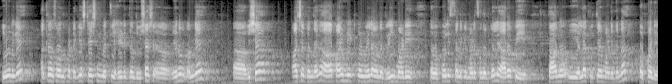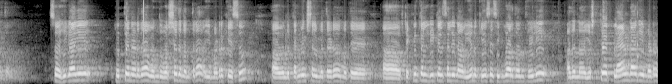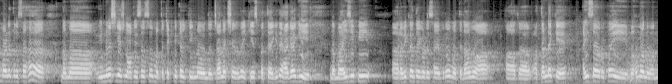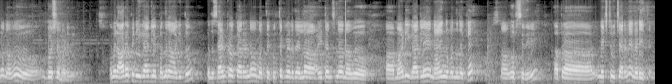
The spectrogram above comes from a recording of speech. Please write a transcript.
ಇವನಿಗೆ ಅಕ್ರಮ ಸಂಬಂಧಪಟ್ಟಕ್ಕೆ ಸ್ಟೇಷನ್ ಮೆಟ್ಲು ಹೇಳಿದ್ದಂಥ ವಿಶೇಷ ಏನು, ನಮಗೆ ವಿಷಯ ಆಚೆ ಬಂದಾಗ ಆ ಪಾಯಿಂಟ್ ಇಟ್ಕೊಂಡ ಮೇಲೆ ಅವನ್ನ ಗ್ರಿಲ್ ಮಾಡಿ, ನಮ್ಮ ಪೊಲೀಸ್ ತನಿಖೆ ಮಾಡಿದ ಸಂದರ್ಭದಲ್ಲಿ ಆರೋಪಿ ತಾನು ಈ ಎಲ್ಲ ಕೃತ್ಯ ಮಾಡಿದ್ದನ್ನು ಒಪ್ಕೊಂಡಿರ್ತಾನೆ. ಸೊ ಹೀಗಾಗಿ ಕೃತ್ಯ ನಡೆದ ಒಂದು ವರ್ಷದ ನಂತರ ಈ ಮರ್ಡರ್ ಕೇಸು ಒಂದು ಕನ್ವೆನ್ಷನಲ್ ಮೆಥಡು ಮತ್ತು ಟೆಕ್ನಿಕಲ್ ಡೀಟೇಲ್ಸಲ್ಲಿ ನಾವು ಏನು ಕೇಸೇ ಸಿಗಬಾರ್ದು ಅಂತ ಹೇಳಿ ಅದನ್ನು ಎಷ್ಟೇ ಪ್ಲ್ಯಾಂಡ್ ಆಗಿ ಮರ್ಡರ್ ಮಾಡಿದರೂ ಸಹ ನಮ್ಮ ಇನ್ವೆಸ್ಟಿಗೇಷನ್ ಆಫೀಸರ್ಸು ಮತ್ತು ಟೆಕ್ನಿಕಲ್ ಟೀಮ್ನ ಒಂದು ಚಾಣಾಕ್ಷರದಿಂದ ಈ ಕೇಸ್ ಪತ್ತೆಯಾಗಿದೆ. ಹಾಗಾಗಿ ನಮ್ಮ ಐ ಜಿ ಪಿ ರವಿಕಾಂತೇಗೌಡ ಸಾಹೇಬರು ಮತ್ತು ನಾವು ಆ ತಂಡಕ್ಕೆ ಐದು ಸಾವಿರ ರೂಪಾಯಿ ಬಹುಮಾನವನ್ನು ನಾವು ಘೋಷಣೆ ಮಾಡಿದ್ವಿ. ಆಮೇಲೆ ಆರೋಪಿನ ಈಗಾಗಲೇ ಬಂಧನ ಆಗಿದ್ದು, ಒಂದು ಸ್ಯಾಂಟ್ರೋ ಕಾರನ್ನು ಮತ್ತು ಕೃತ್ಯಕ್ಕೆ ನಡೆದ ಎಲ್ಲ ಐಟಮ್ಸ್ನ ನಾವು ಮಾಡಿ ಈಗಾಗಲೇ ನ್ಯಾಯಾಂಗ ಬಂಧನಕ್ಕೆ ಒಪ್ಪಿಸಿದ್ದೀವಿ ನೆಕ್ಸ್ಟ್ ವಿಚಾರಣೆ ನಡೆಯುತ್ತೆ.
